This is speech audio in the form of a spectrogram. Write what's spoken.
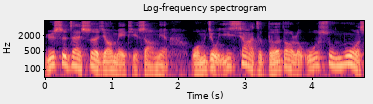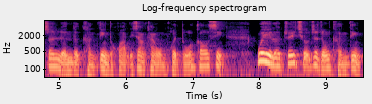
于是，在社交媒体上面，我们就一下子得到了无数陌生人的肯定的话，你想想看，我们会多高兴？为了追求这种肯定。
